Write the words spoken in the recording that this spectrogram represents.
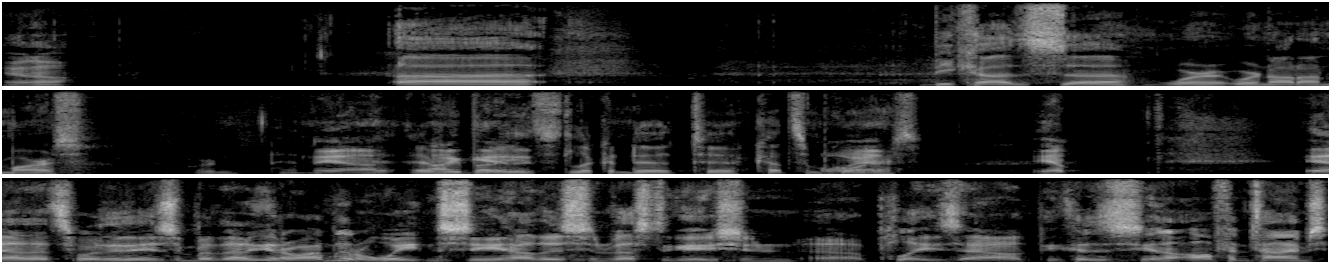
You know. Uh, because uh, we're we're not on Mars. Gordon, Yeah, everybody's looking to, to cut some Boy. corners. Yep. Yeah, that's what it is. But uh, you know, I'm going to wait and see how this investigation uh, plays out because you know, oftentimes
